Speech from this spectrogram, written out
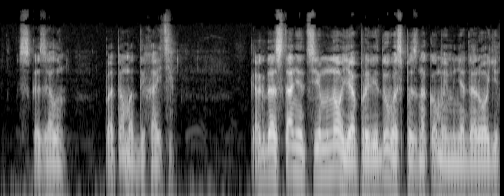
— сказал он, — «потом отдыхайте. Когда станет темно, я проведу вас по знакомой мне дороге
